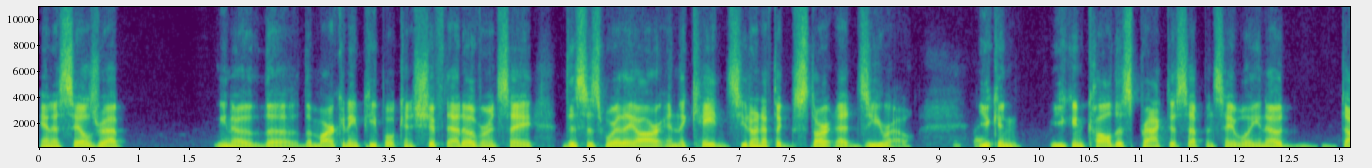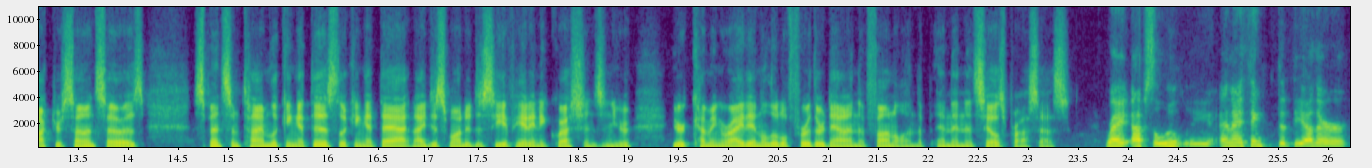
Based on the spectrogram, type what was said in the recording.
and a sales rep, you know, the the marketing people can shift that over and say, this is where they are in the cadence. You don't have to start at zero. Right. You can you can call this practice up and say, well, you know, Doctor So and So has spent some time looking at this, looking at that, and I just wanted to see if he had any questions. And you're you're coming right in a little further down in the funnel and the and then the sales process. Right, absolutely. And I think that the other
